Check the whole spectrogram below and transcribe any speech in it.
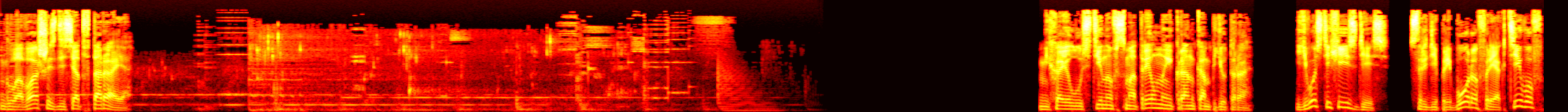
Глава 62 Михаил Устинов смотрел на экран компьютера. Его стихии здесь, среди приборов, реактивов,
